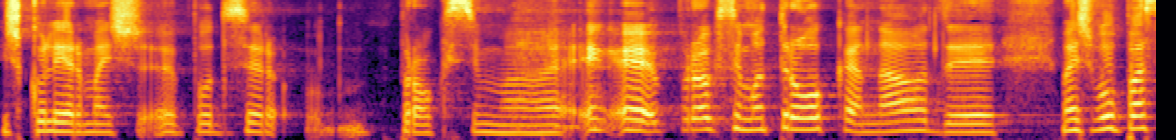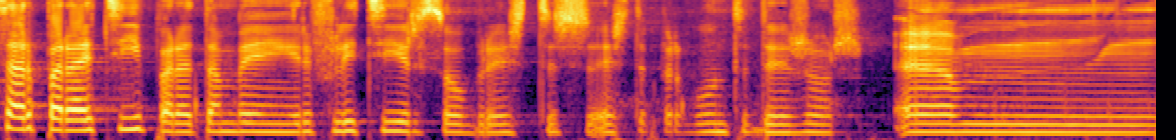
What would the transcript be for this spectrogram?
escolher, mas eh, pode ser próxima, é, próxima troca, não? De, mas vou passar para ti para também refletir sobre estes, esta pergunta de Jorge. Um,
